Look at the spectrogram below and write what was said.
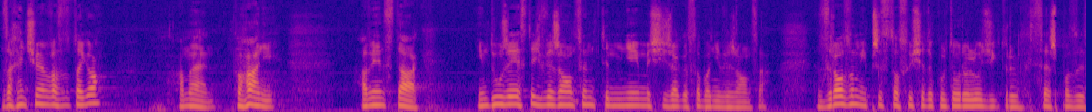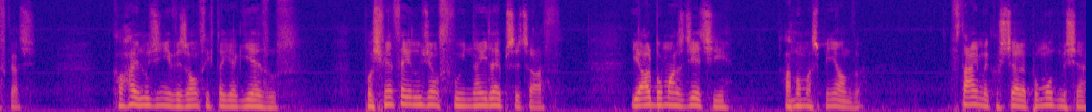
Zachęciłem was do tego? Amen. Kochani, a więc tak, im dłużej jesteś wierzącym, tym mniej myślisz jak osoba niewierząca. Zrozum i przystosuj się do kultury ludzi, których chcesz pozyskać. Kochaj ludzi niewierzących tak jak Jezus. Poświęcaj ludziom swój najlepszy czas. I albo masz dzieci, albo masz pieniądze. Wstajmy, Kościele, pomódlmy się.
